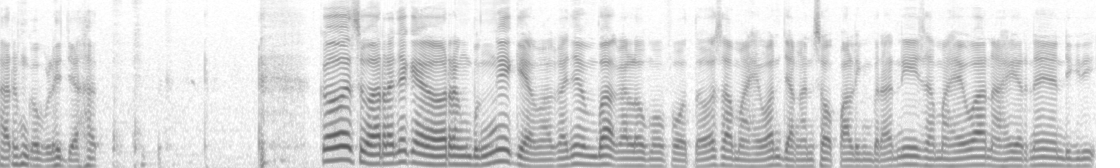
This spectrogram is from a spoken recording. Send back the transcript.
harum gak boleh jahat. Kok suaranya kayak orang bengek ya, makanya Mbak kalau mau foto sama hewan jangan sok paling berani sama hewan. Akhirnya yang di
